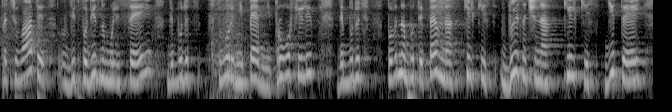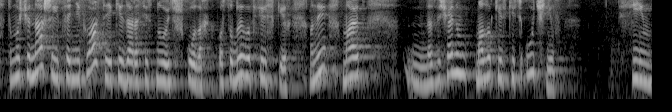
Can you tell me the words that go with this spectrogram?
працювати в відповідному ліцеї, де будуть створені певні профілі, де будуть повинна бути певна кількість визначена кількість дітей, тому що наші ліцейні класи, які зараз існують в школах, особливо в сільських, вони мають надзвичайно малу кількість учнів. 7,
